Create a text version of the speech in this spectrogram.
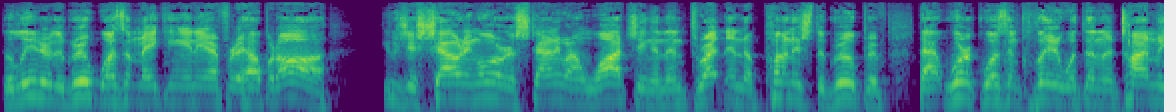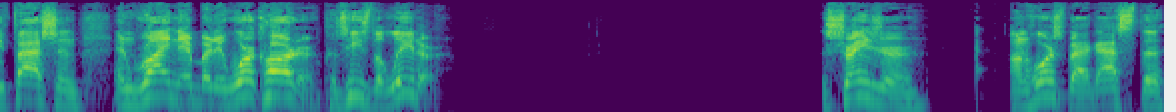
The leader of the group wasn't making any effort to help at all. He was just shouting orders, standing around watching, and then threatening to punish the group if that work wasn't completed within a timely fashion and writing everybody to work harder because he's the leader. The stranger on horseback asked the,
